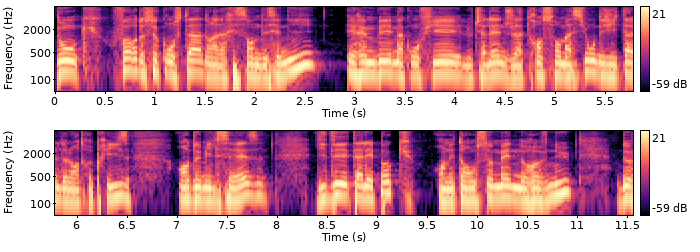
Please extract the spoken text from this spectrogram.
Donc, fort de ce constat dans la récente décennie, RMB m'a confié le challenge de la transformation digitale de l'entreprise en 2016. L'idée était à l'époque, en étant au sommet de nos revenus, de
